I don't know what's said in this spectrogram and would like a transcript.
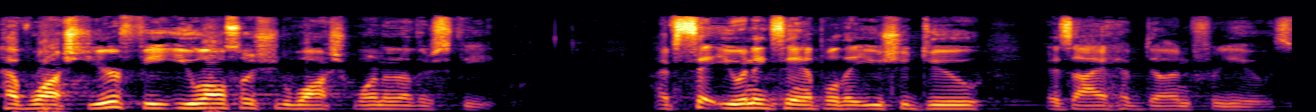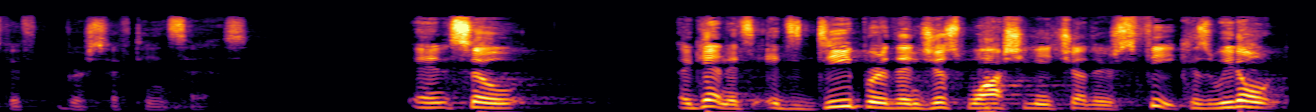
have washed your feet, you also should wash one another's feet. I've set you an example that you should do as I have done for you, as verse 15 says. And so, again, it's, it's deeper than just washing each other's feet, because we don't,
